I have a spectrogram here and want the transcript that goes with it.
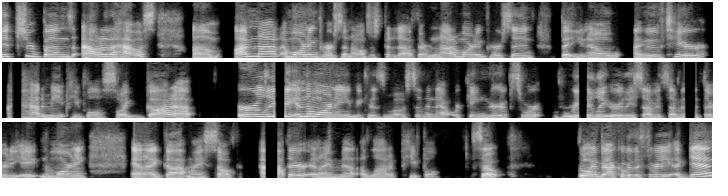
get your buns out of the house. Um, i'm not a morning person. I'll just put it out there. I'm not a morning person but you know i moved here. I had to meet people. So i got up early in the morning because most of the networking groups were really early 7 7 30 8 in the morning and i got myself out there and i met a lot of people. So going back over the three again,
